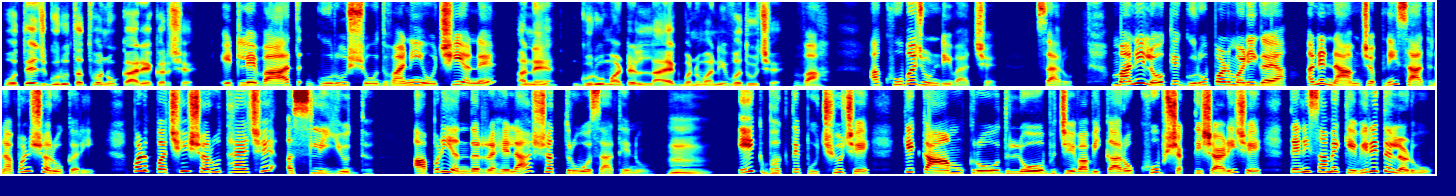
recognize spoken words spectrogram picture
પોતે જ ગુરુતત્વનું કાર્ય કરશે. એટલે વાત ગુરુ શોધવાની ઓછી અને અને ગુરુ માટે લાયક બનવાની વધુ છે. વાહ આ ખૂબ જ ઊંડી વાત છે. સારું માની લો કે ગુરુ પણ મળી ગયા અને નામ જપની સાધના પણ શરૂ કરી. પણ પછી શરૂ થાય છે અસલી યુદ્ધ. આપણી અંદર રહેલા શત્રુઓ સાથેનું. હમ. એક ભક્તે પૂછ્યું છે કે કામ ક્રોધ લોભ જેવા વિકારો ખૂબ શક્તિશાળી છે તેની સામે કેવી રીતે લડવું?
